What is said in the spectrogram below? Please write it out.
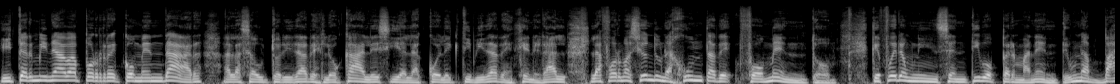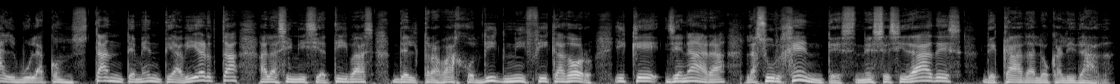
Y terminaba por recomendar a las autoridades locales y a la colectividad en general la formación de una junta de fomento, que fuera un incentivo permanente, una válvula constantemente abierta a las iniciativas del trabajo dignificador y que llenara las urgentes necesidades de cada localidad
